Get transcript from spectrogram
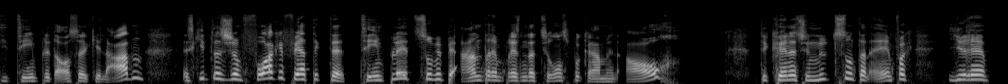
die Template-Auswahl geladen. Es gibt also schon vorgefertigte Templates, so wie bei anderen Präsentationsprogrammen auch. Die können Sie nutzen und dann einfach Ihre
